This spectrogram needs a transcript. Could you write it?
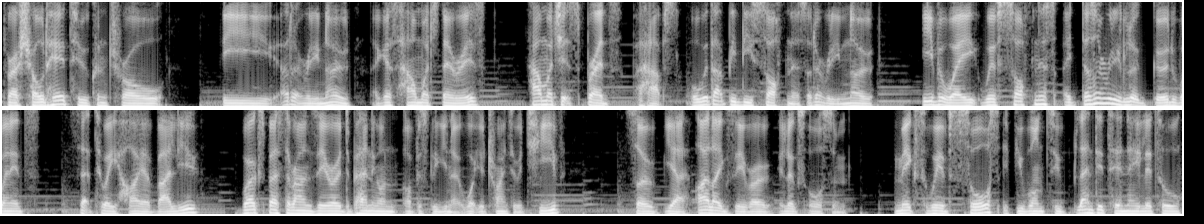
Threshold here to control the, I don't really know, I guess how much there is, how much it spreads perhaps, or would that be the softness? I don't really know. Either way, with softness, it doesn't really look good when it's set to a higher value. Works best around zero depending on obviously, you know, what you're trying to achieve. So yeah, I like zero, it looks awesome. Mix with source if you want to blend it in a little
